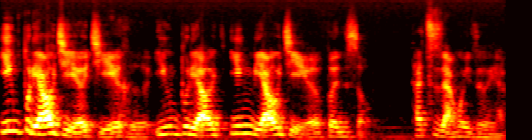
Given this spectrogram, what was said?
因不了解而结合，因不了因了解而分手，他自然会这样。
